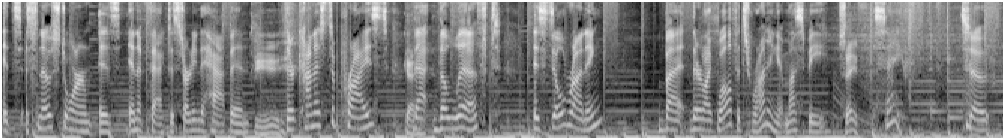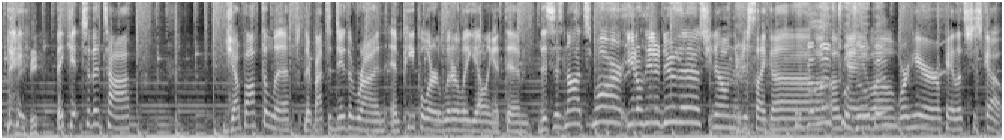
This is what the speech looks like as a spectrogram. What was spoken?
it's a snowstorm is in effect. It's starting to happen. Yeesh. They're kind of surprised Okay. that the lift is still running, but they're like, well, if it's running, it must be Safe. safe. So they Maybe. they get to the top, jump off the lift. They're about to do the run, and people are literally yelling at them. This is not smart. You don't need to do this. You know, and they're just like, uh, The lift was okay, open." well, we're here. Okay, let's just go.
